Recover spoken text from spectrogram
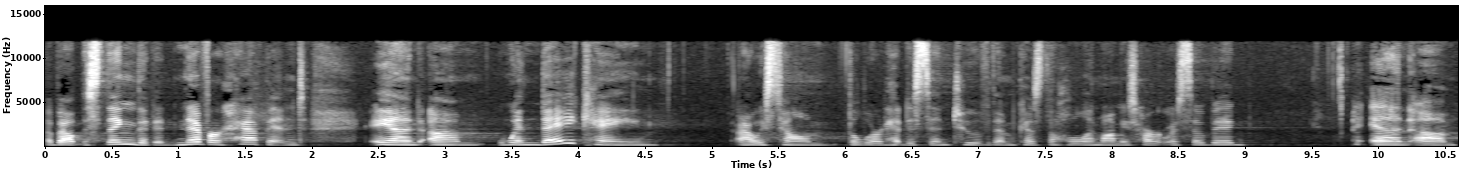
about this thing that had never happened. And um, when they came, I always tell them the Lord had to send two of them because the hole in mommy's heart was so big. And um,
